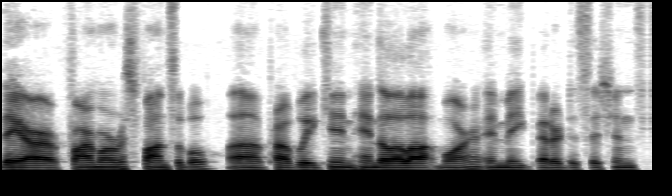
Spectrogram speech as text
they are far more responsible, uh, probably can handle a lot more and make better decisions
